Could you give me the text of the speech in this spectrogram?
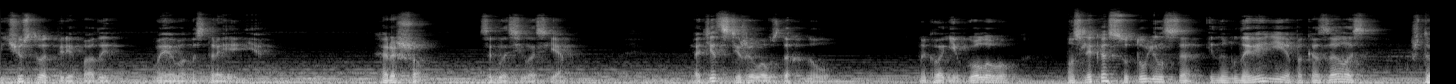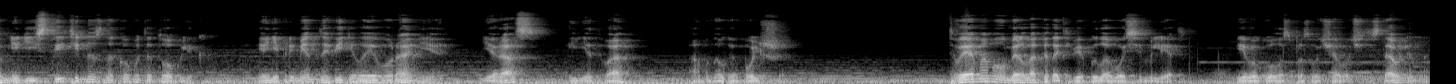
и чувствует перепады моего настроения. «Хорошо», — согласилась я. Отец тяжело вздохнул. Наклонив голову, он слегка сутулился, и на мгновение показалось, что мне действительно знаком этот облик. Я непременно видела его ранее, не раз и не два, а много больше. «Твоя мама умерла, когда тебе было восемь лет». Его голос прозвучал очень сдавленно,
